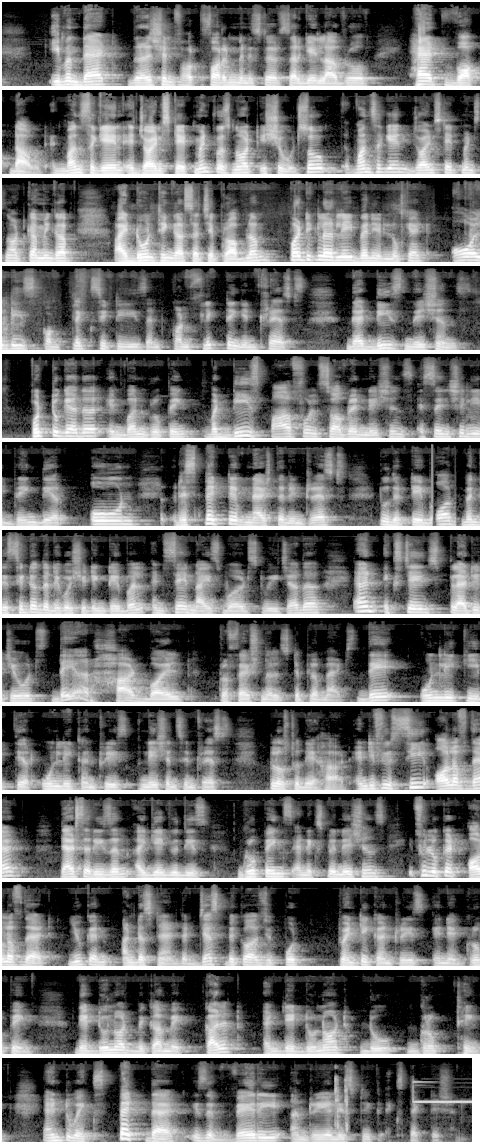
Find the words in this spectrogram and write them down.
even that, the Russian foreign minister Sergei Lavrov had walked out. And once again, a joint statement was not issued. So, once again, joint statements not coming up, I don't think are such a problem, particularly when you look at all these complexities and conflicting interests that these nations put together in one grouping, but these powerful sovereign nations essentially bring their own respective national interests to the table or when they sit on the negotiating table and say nice words to each other and exchange platitudes, they are hard boiled professionals, diplomats. They only keep their only country's, nation's interests close to their heart. And if you see all of that, that's the reason I gave you these groupings and explanations. If you look at all of that, you can understand that just because you put 20 countries in a grouping, they do not become a cult and they do not do group thing. And to expect that is a very unrealistic expectation.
